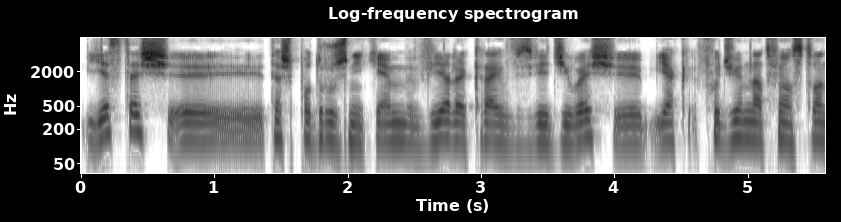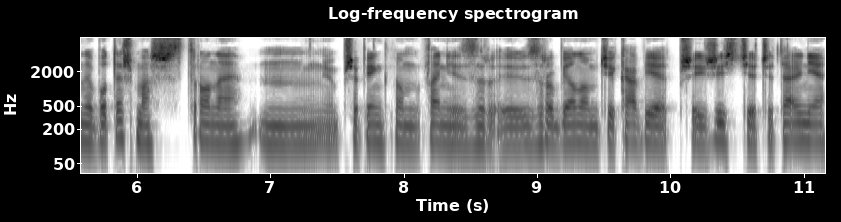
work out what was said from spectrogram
Jesteś y, też podróżnikiem, wiele krajów zwiedziłeś. Y, jak wchodziłem na Twoją stronę, bo też masz stronę mm, przepiękną, fajnie y, zrobioną, ciekawie, przejrzyście, czytelnie.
